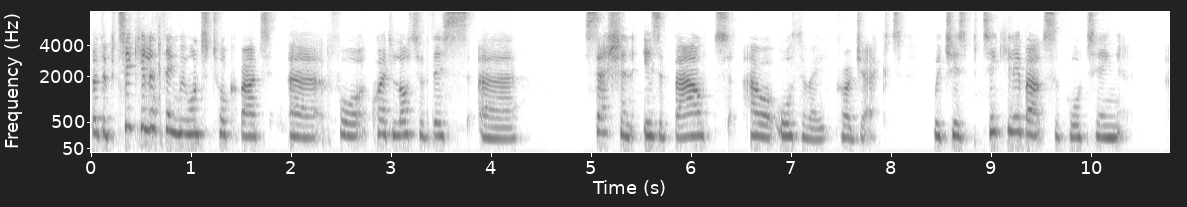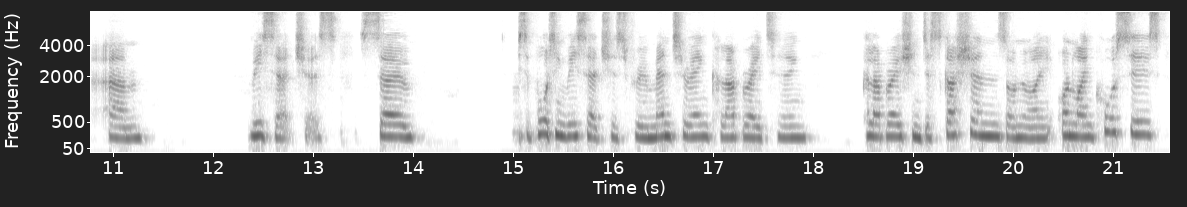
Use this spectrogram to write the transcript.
But the particular thing we want to talk about uh, for quite a lot of this uh, session is about our AuthorAid project, which is particularly about supporting um, researchers. So supporting researchers through mentoring, collaborating, collaboration discussions, online, online courses,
